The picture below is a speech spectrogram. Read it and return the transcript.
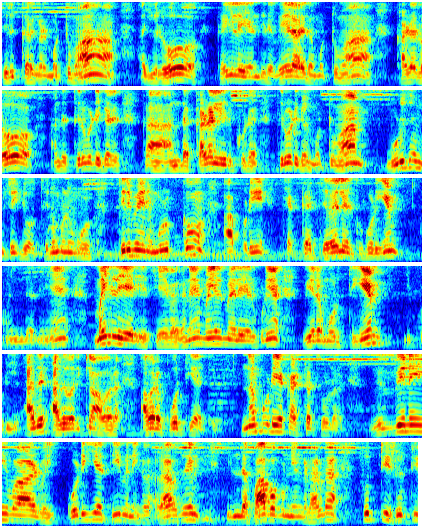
திருக்கரங்கள் மட்டுமா? அயிலோ கையில் ஏந்திர வேலாயுதம் மட்டுமா? கடலோ அந்த திருவடிகள் அந்த கடல் இருக்கக்கூடிய திருவடிகள் மட்டுமா? முழுதும் செய்யோ திருமணி திருமேனி முழுக்கும். அப்படி செக்கச்செவையில் இருக்கக்கூடிய இந்த மயில் ஏறிய சேவகனே மயில் மேலே ஏறக்கூடிய வீரமூர்த்தியும் இப்படி. அது அது வரைக்கும் அவரை அவரை போற்றியாச்சு நம்முடைய கஷ்டத்தோட சொல்றார். வெவ்வினை வாழ்வை கொடிய தீவினைகள் அதாவது இந்த பாப புண்ணியங்களால் தான் சுற்றி சுற்றி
